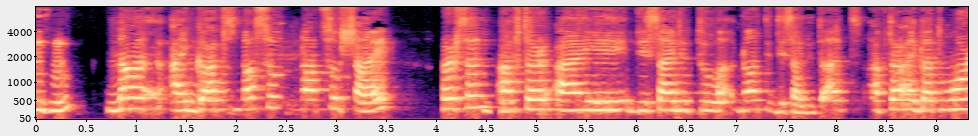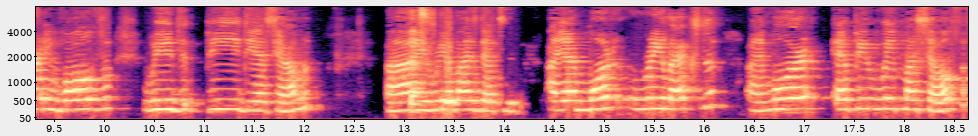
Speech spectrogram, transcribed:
Mhm. Not, I got not so not so shy person mm-hmm. after I decided to not decided that after I got more involved with BDSM. I good. realized that I am more relaxed. I am more happy with myself.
